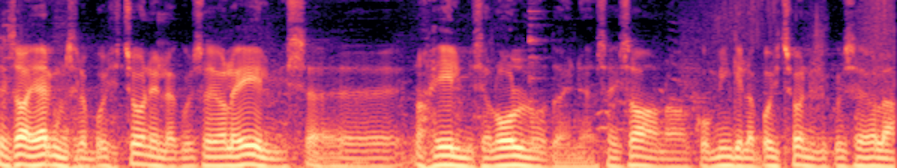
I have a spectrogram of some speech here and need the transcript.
sa ei saa järgmisele positsioonile, kui sa ei ole eelmise, noh, eelmisel olnud, on ju, sa ei saa nagu mingile positsioonile, kui sa ei ole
